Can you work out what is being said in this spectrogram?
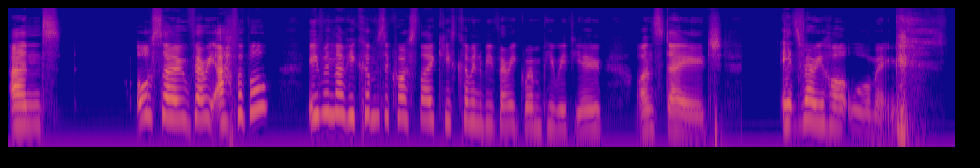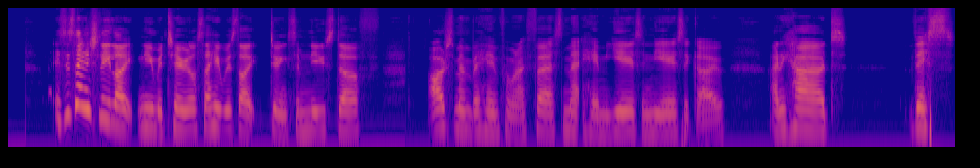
And also very affable, even though he comes across like he's coming to be very grumpy with you on stage. It's very heartwarming. it's essentially like new material, so he was like doing some new stuff. I just remember him from when I first met him years and years ago, and he had this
